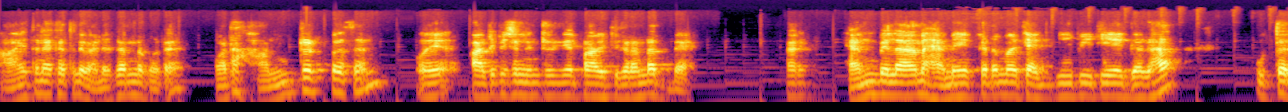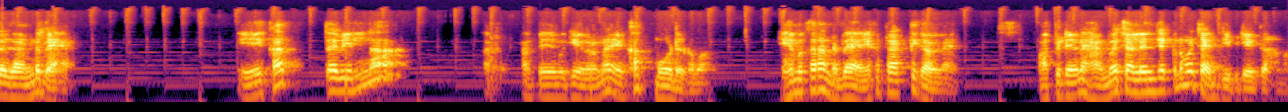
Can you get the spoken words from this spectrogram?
ආයතන ඇතුළ වැඩ කරනකොට වට හන්පසන් ඔය ආටිපිෂල් ඉන්ටර්ගේ පාවිචි කරන්නත් බෑ. හරි. හැම්බෙලාම හැම එකටම චැට්ගීපිටිය ගහ උත්තර ගන්න බැහැ ඒකත් ඇවිල්ලා අපේම කියරන්න එකක්. මෝඩකම එහම කරන්න බෑ. එක ප්‍රක්ටිකල්ල අපිට එන හැම චලෙන්ජකනම චැජිපිට ගහන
